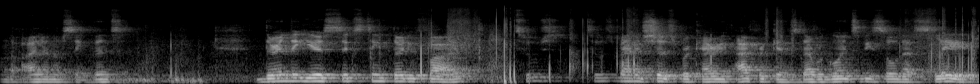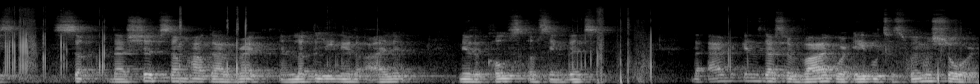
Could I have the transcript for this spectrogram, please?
on the island of St. Vincent. During the year 1635, two, two Spanish ships were carrying Africans that were going to be sold as slaves. So, that ship somehow got wrecked and luckily near the island, near the coast of St. Vincent. The Africans that survived were able to swim ashore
